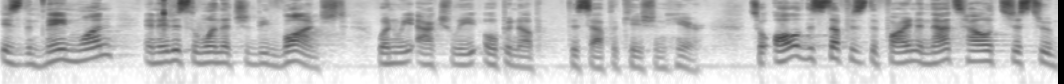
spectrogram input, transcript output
is the main one and it is the one that should be launched when we actually open up this application here. So all of this stuff is defined, and that's how it's just to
